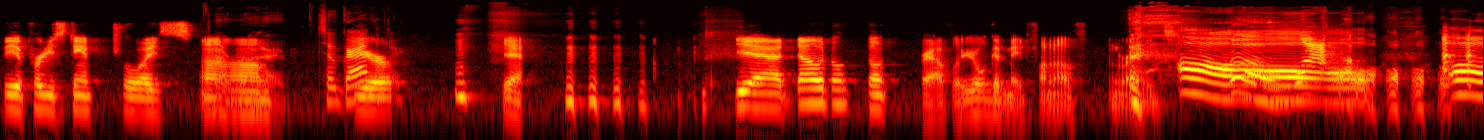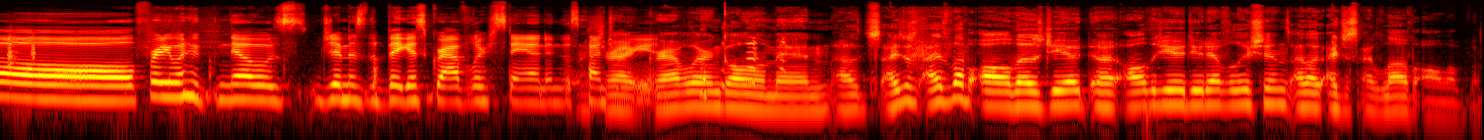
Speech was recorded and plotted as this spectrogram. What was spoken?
be a pretty standard choice. Um, All right. so Graveler. yeah. Yeah, no, don't don't Graveler. You'll get made fun of in raids. Oh, wow. Oh, for anyone who knows, Jim is the biggest Graveler stand in this That's country. right, Graveler and Golem, man. I, was, I just I just love all those Geo uh, all the Geodude evolutions. I love I just I love all of them.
